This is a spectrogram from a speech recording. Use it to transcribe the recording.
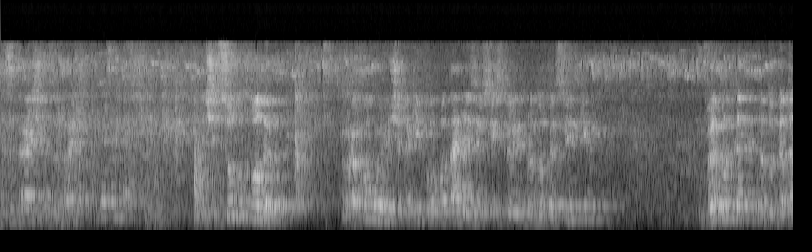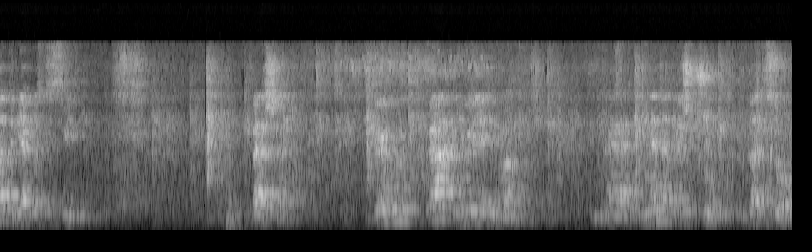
Не заперечую, не заперечую. Значить, суд ухвалив, враховуючи такі клопотання зі всіх сторін про допит свідків, викликати та допитати в якості свідків. Перше. Кривука Юрія Івановича. Е, Ненадищук, Дацьо,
